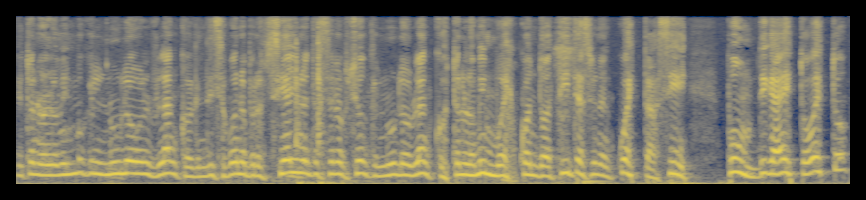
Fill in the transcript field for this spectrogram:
Esto no es lo mismo que el nulo o el blanco. Alguien dice, bueno, pero si hay una tercera opción que el nulo o blanco, esto no es lo mismo. Es cuando a ti te hace una encuesta así, pum, diga esto o esto,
